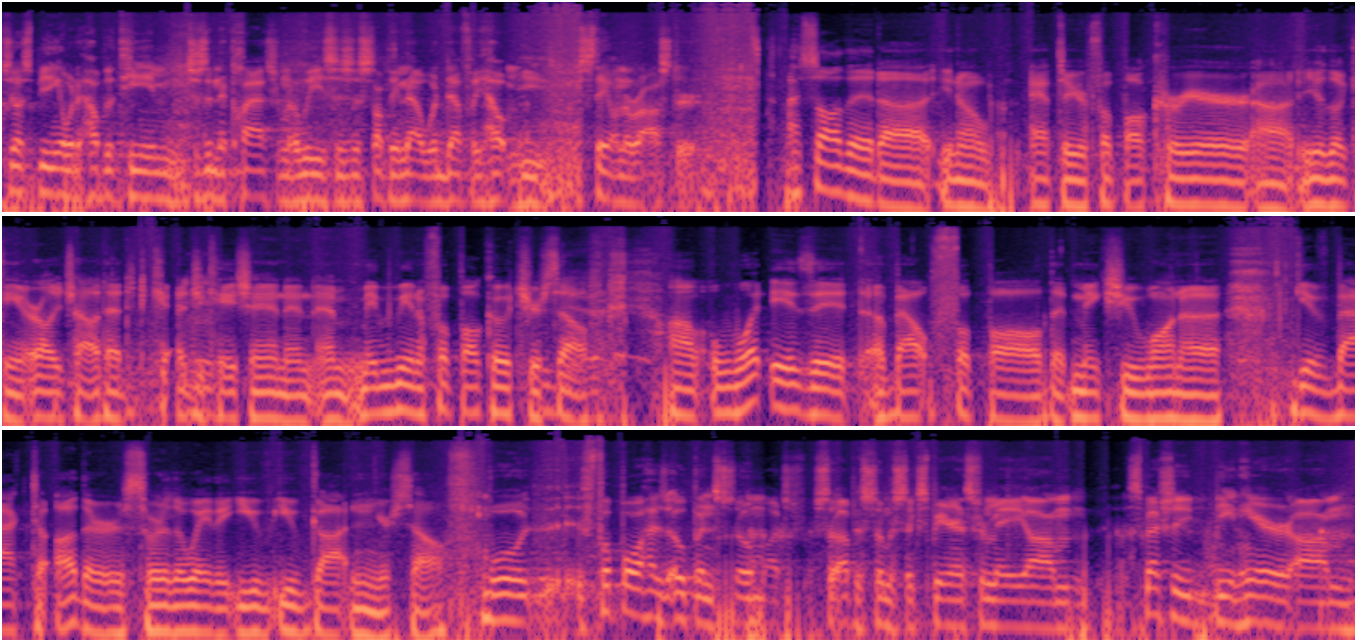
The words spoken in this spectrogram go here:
Just being able to help the team, just in the classroom at least, is just something that would definitely help me stay on the roster. I saw that uh, you know after your football career, uh, you're looking at early childhood educa- education and, and maybe being a football coach yourself. Um, what is it about football that makes you want to give back to others, sort of the way that you've you've gotten yourself? Well, football has opened so much, so up so much experience for me, um, especially being here. Um,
